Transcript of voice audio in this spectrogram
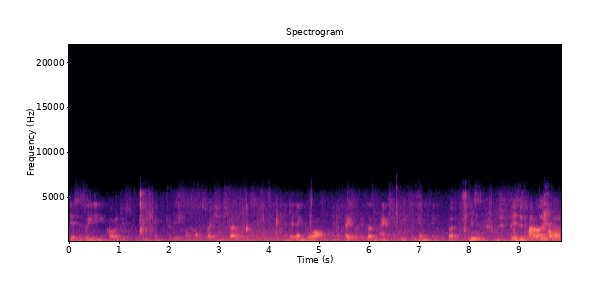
This is leading ecologists to rethink traditional conservation strategies. And they then go on in a paper that doesn't actually rethink anything. But this is, this is part of the problem.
